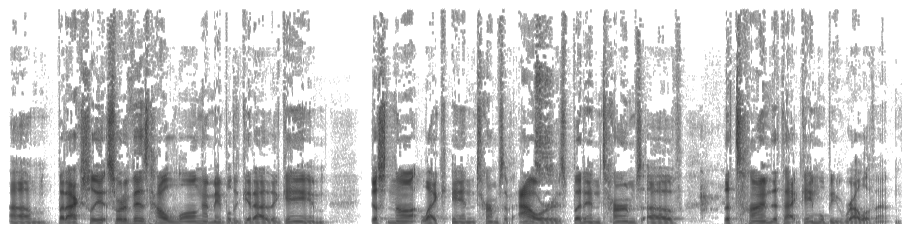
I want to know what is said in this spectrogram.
um, but actually it sort of is how long I'm able to get out of the game, just not like in terms of hours, but in terms of the time that that game will be relevant.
